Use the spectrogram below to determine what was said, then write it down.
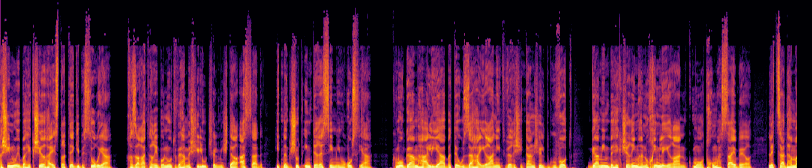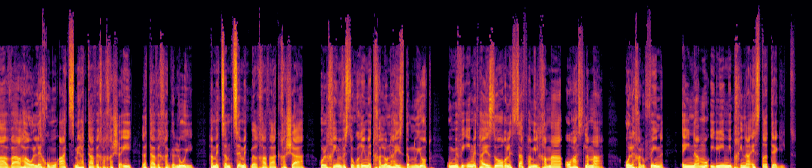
השינוי בהקשר האסטרטגי בסוריה, חזרת הריבונות והמשילות של משטר אסד, התנגשות אינטרסים עם רוסיה, כמו גם העלייה בתעוזה האיראנית וראשיתן של תגובות, גם אם בהקשרים הנוחים לאיראן, כמו תחום הסייבר, לצד המעבר ההולך ומואץ מהתווך החשאי לתווך הגלוי, המצמצם את מרחב ההכחשה, הולכים וסוגרים את חלון ההזדמנויות ומביאים את האזור לסף המלחמה או הסלמה, או לחלופין, אינם מועילים מבחינה אסטרטגית.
